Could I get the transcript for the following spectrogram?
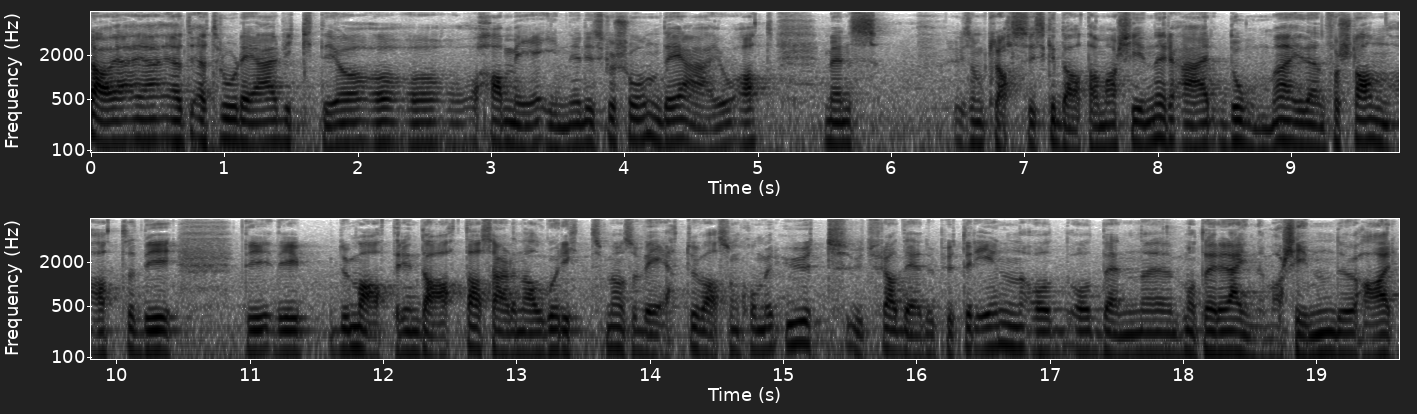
da, jeg, jeg, jeg, tror det er viktig å, å, å, å, ha med inn i diskusjonen, det er jo at mens liksom, klassiske datamaskiner er dumme i den forstand at de de, de, du mater inn data, så er det en algoritme, og så vet du hva som kommer ut ut fra det du putter inn, og, og den eh, måte, regnemaskinen du har.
